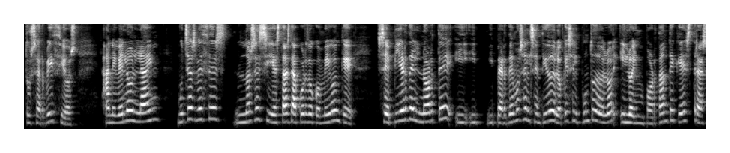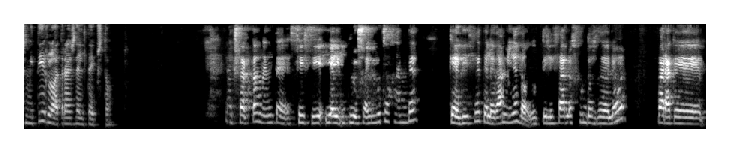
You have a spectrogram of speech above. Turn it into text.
tus servicios a nivel online, muchas veces, no sé si estás de acuerdo conmigo en que se pierde el norte y, perdemos el sentido de lo que es el punto de dolor y lo importante que es transmitirlo a través del texto. Exactamente, sí, sí. Y incluso hay mucha gente que dice que le da miedo utilizar los puntos de dolor para que,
